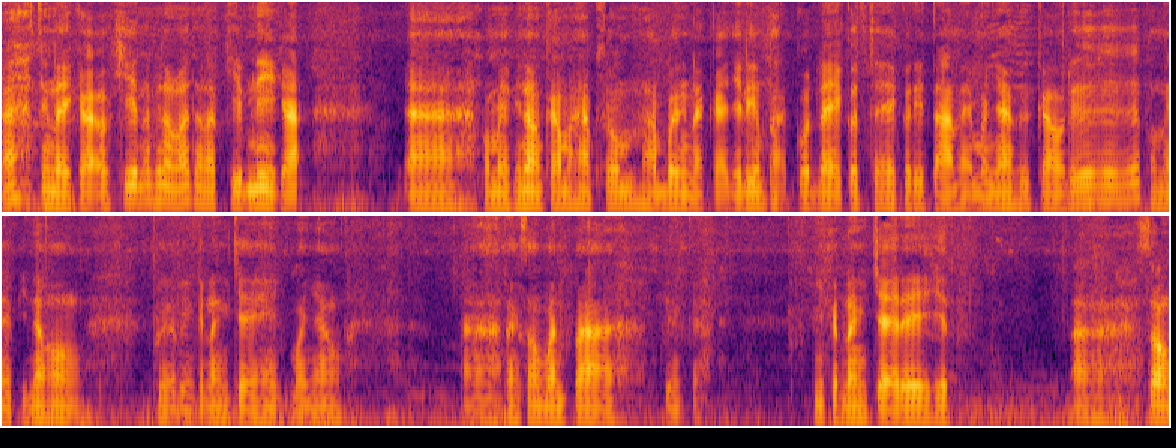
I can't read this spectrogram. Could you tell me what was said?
อะจังใดกะโอเคนะพี่น้องเนาะสำหรับคลิปนี้กะ อ่าพ่อแม่พี่น้องกลับมาหับชมมาเบิ่งแล้วกะอย่าลืมฝากกดไลค์กดแชร์กดติดตามให้บ่ยาวคือเก่าเด้อพ่อแม่พี่น้องเพื่อเป็นกำลังใจให้บ่ยาวอ่าทั้งสองบรรปลาเป็นมีกำลังใจได้เฮ็ดอ่าซ่อง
